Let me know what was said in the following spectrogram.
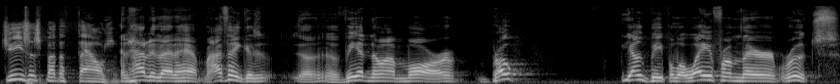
Jesus by the thousands. And how did that happen? I think is, uh, the Vietnam War broke young people away from their roots.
